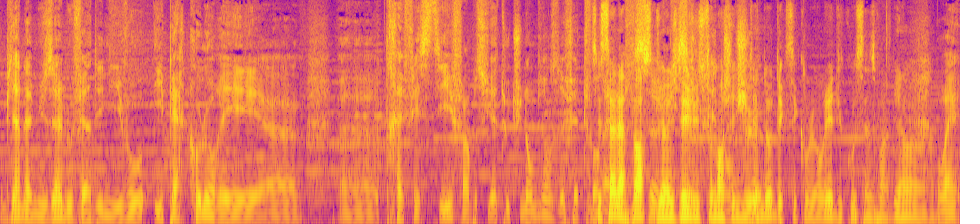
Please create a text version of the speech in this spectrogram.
bien amusés à nous faire des niveaux hyper colorés, euh, euh, très festif, hein, parce qu'il y a toute une ambiance de fête C'est ça la force se- du HD justement chez. Nintendo, dès que c'est coloré, du coup ça se voit bien. Ouais,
